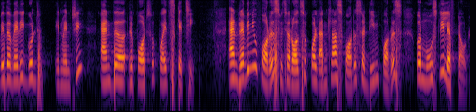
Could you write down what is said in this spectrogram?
with a very good inventory and the reports were quite sketchy. And revenue forests, which are also called unclassed forests or deemed forests, were mostly left out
